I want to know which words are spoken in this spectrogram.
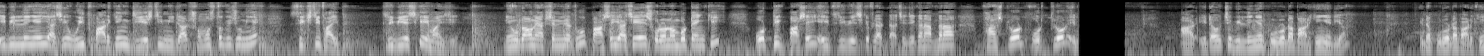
এই বিল্ডিংয়েই আছে উইথ পার্কিং জিএসটি মিটার সমস্ত কিছু নিয়ে sixty five three BHK MIG New Town Action Area two পাশেই আছে ষোলো নম্বর ট্যাঙ্কি, ওর ঠিক পাশেই এই থ্রি বিএচকে ফ্ল্যাটটা আছে, যেখানে আপনারা ফার্স্ট ফ্লোর ফোর্থ ফ্লোর আর এটা হচ্ছে বিল্ডিংয়ের পুরোটা পার্কিং এরিয়া এটা পুরোটা পার্কিং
